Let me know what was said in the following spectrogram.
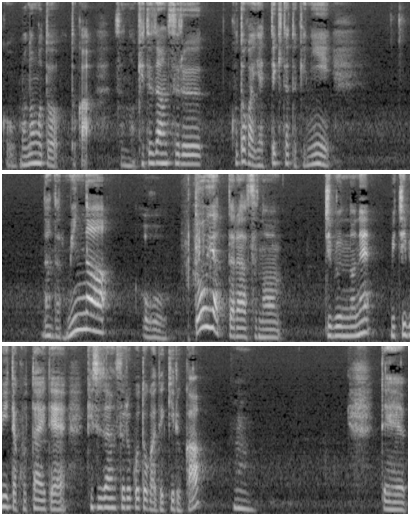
こう、物事とか、その決断することがやってきた時に、なんだろう、みんなをどうやったらその自分のね、導いた答えで決断することができるか？うん。で、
